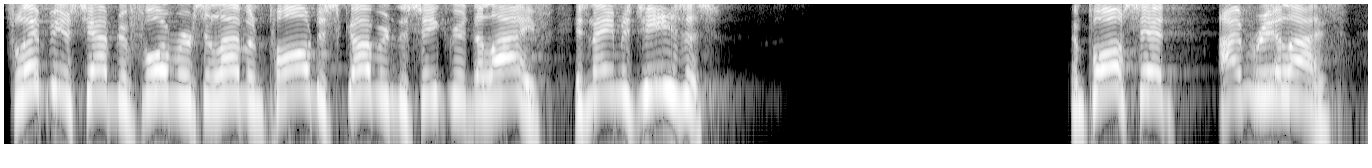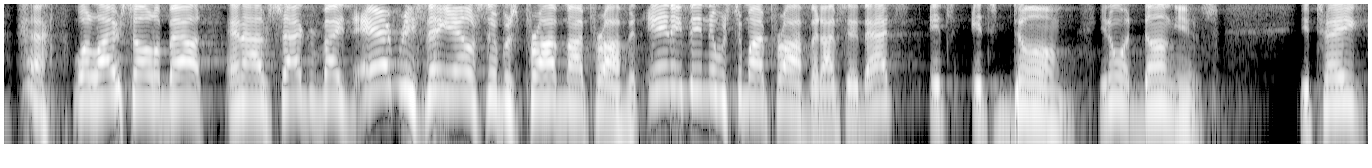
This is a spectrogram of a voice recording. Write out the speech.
Philippians chapter 4, verse 11, Paul discovered the secret to life. His name is Jesus. And Paul said, I've realized what life's all about, and I've sacrificed everything else that was my profit. Anything that was to my profit, I've said that's it's it's dung. You know what dung is? You take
